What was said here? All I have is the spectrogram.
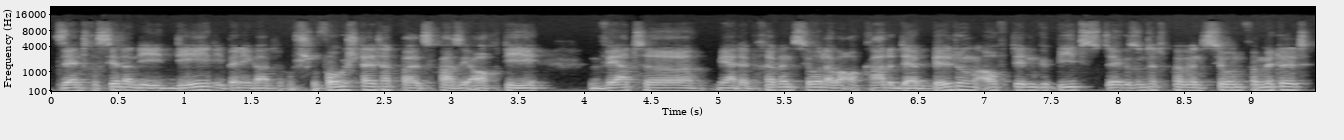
sehr interessiert an die Idee, die Benny gerade schon vorgestellt hat, weil es quasi auch die Werte ja, der Prävention, aber auch gerade der Bildung auf dem Gebiet der Gesundheitsprävention vermittelt.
